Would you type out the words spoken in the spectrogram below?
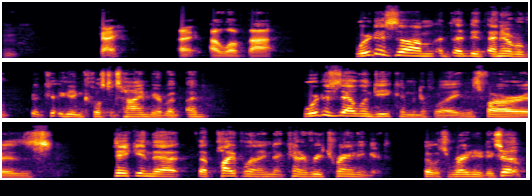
Hmm. I, I love that. Where does um? I I know we're getting close to time here, but uh, where does L and D come into play as far as taking that the pipeline and kind of retraining it so it's ready to So go?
